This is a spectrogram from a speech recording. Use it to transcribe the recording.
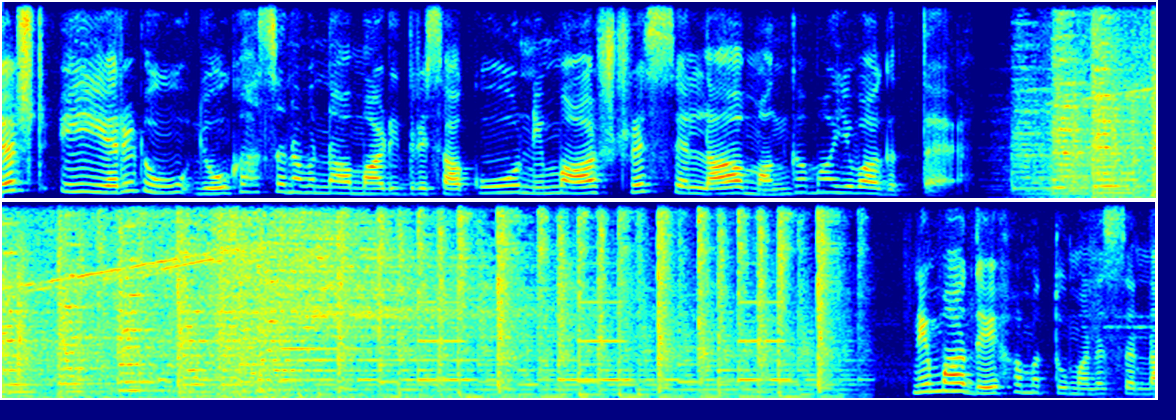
ಜಸ್ಟ್ ಈ ಎರಡು ಯೋಗಾಸನವನ್ನ ಮಾಡಿದ್ರೆ ಸಾಕು, ನಿಮ್ಮ ಸ್ಟ್ರೆಸ್ ಎಲ್ಲ ಮಂಗಮಯವಾಗುತ್ತೆ. ನಿಮ್ಮ ದೇಹ ಮತ್ತು ಮನಸ್ಸನ್ನ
